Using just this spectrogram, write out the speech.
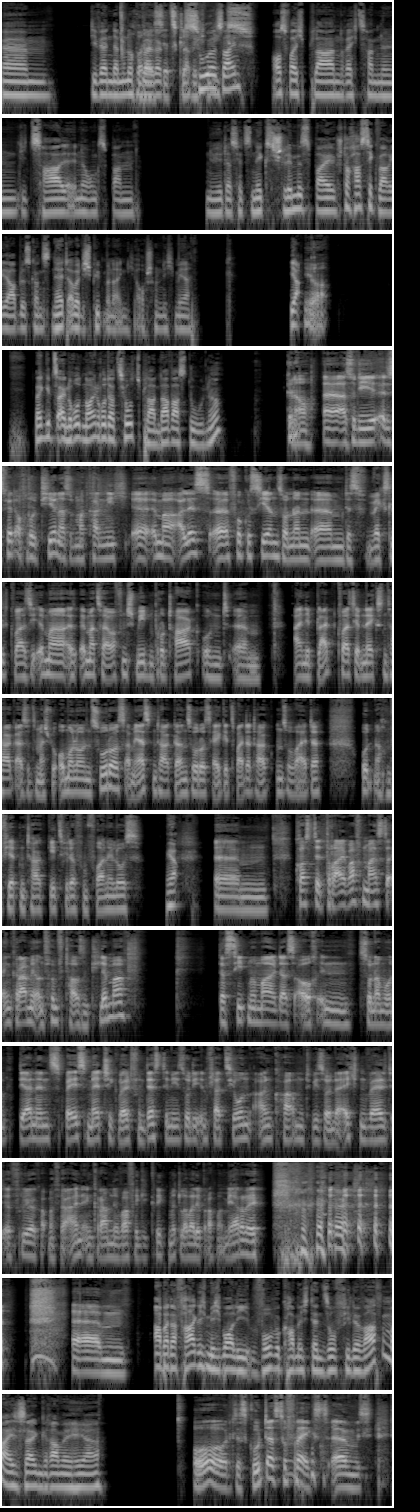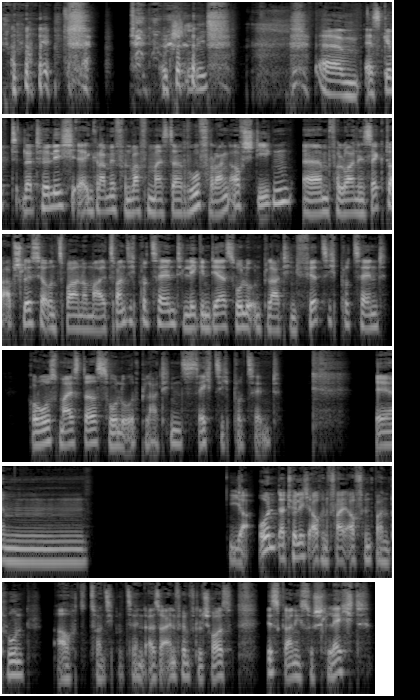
Ähm, die werden dann nur noch Aber über der jetzt, Sur sein. Ausweichplan, Rechtshandeln, die Zahl, Erinnerungsbann. Nö, das ist jetzt nichts Schlimmes bei. Stochastikvariable ist ganz nett, aber die spielt man eigentlich auch schon nicht mehr. Ja, Dann gibt's einen neuen Rotationsplan, da warst du, ne? genau. Äh, also die, das wird auch rotieren. Also man kann nicht äh, immer alles äh, fokussieren, sondern ähm, das wechselt quasi immer, äh, immer zwei Waffen schmieden pro Tag und ähm, eine bleibt quasi am nächsten Tag. Also zum Beispiel Omolon Suros am ersten Tag, dann Suros Helge zweiter Tag und so weiter. Und nach dem vierten Tag geht's wieder von vorne los. Ja. Ähm, kostet drei Waffenmeister-Engramme und 5000 Klimmer. Das sieht man mal, dass auch in so einer modernen Space Magic Welt von Destiny so die Inflation ankommt, wie so in der echten Welt. Äh, Früher hat man für ein Engramm eine Waffe gekriegt, mittlerweile braucht man mehrere. ähm, Aber da frage ich mich, Wally, wo bekomme ich denn so viele Waffenmeistergramme her? oh, das ist gut, dass du fragst. ähm, ich- Ähm, es gibt natürlich Engramme von Waffenmeister Ruf Rangaufstiegen, ähm, verlorene Sektorabschlüsse und zwar normal 20%, Legendär Solo und Platin 40%, Großmeister Solo und Platin 60%. Ähm, ja, und natürlich auch in frei auffindbaren Truhen auch zu 20%. Also ein Fünftel Chance ist gar nicht so schlecht.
